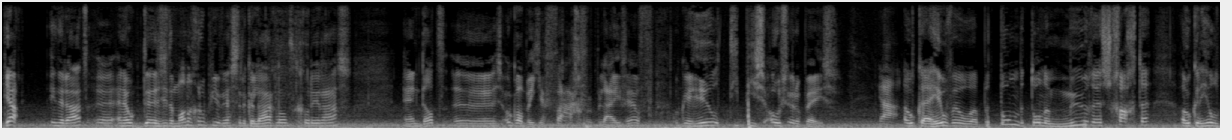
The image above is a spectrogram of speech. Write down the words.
Ja, inderdaad. En ook er zit een mannengroepje, westelijke laagland gorilla's. En dat is ook wel een beetje vaag verblijf. Hè? Of ook weer heel typisch Oost-Europees. Ja, ook uh, heel veel beton, betonnen muren, schachten. Ook een heel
